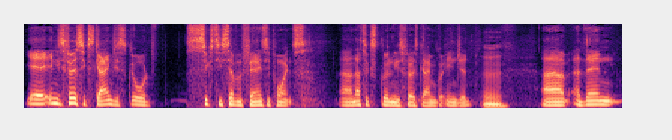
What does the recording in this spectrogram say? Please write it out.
Yeah, in his first six games, he scored 67 fantasy points. And that's excluding his first game, got injured. Um, and then,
